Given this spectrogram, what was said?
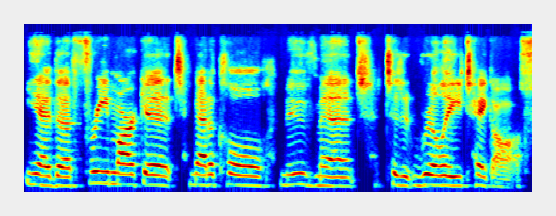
you know the free market medical movement to really take off.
